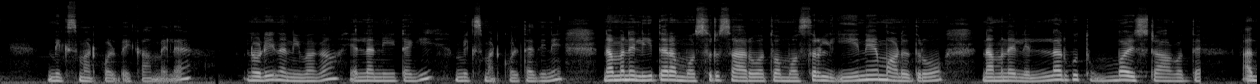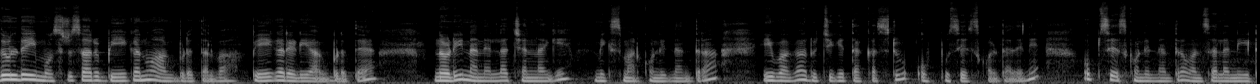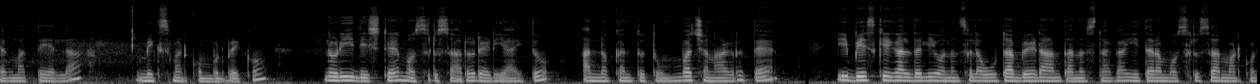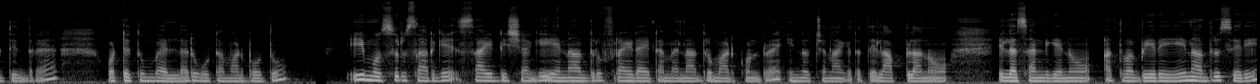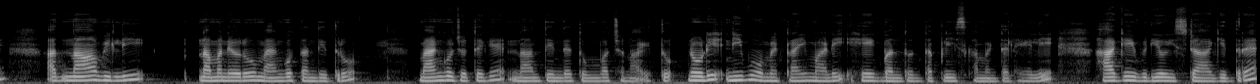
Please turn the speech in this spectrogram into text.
ಮಿಕ್ಸ್ ಮಾಡ್ಕೊಳ್ಬೇಕು ಆಮೇಲೆ. ನೋಡಿ, ನಾನು ಇವಾಗ ಎಲ್ಲ ನೀಟಾಗಿ ಮಿಕ್ಸ್ ಮಾಡ್ಕೊಳ್ತಾ ಇದ್ದೀನಿ. ನಮ್ಮನೇಲಿ ಈ ಥರ ಮೊಸರು ಸಾರು ಅಥವಾ ಮೊಸರಲ್ಲಿ ಏನೇ ಮಾಡಿದ್ರು ನಮ್ಮನೇಲಿ ಎಲ್ಲರಿಗೂ ತುಂಬ ಇಷ್ಟ ಆಗುತ್ತೆ. ಅದು ಅಲ್ಲದೆ ಈ ಮೊಸರು ಸಾರು ಬೇಗನೂ ಆಗ್ಬಿಡುತ್ತಲ್ವ? ಬೇಗ ರೆಡಿ ಆಗಿಬಿಡುತ್ತೆ. ನೋಡಿ, ನಾನೆಲ್ಲ ಚೆನ್ನಾಗಿ ಮಿಕ್ಸ್ ಮಾಡ್ಕೊಂಡಿದ್ದ ನಂತರ ಇವಾಗ ರುಚಿಗೆ ತಕ್ಕಷ್ಟು ಉಪ್ಪು ಸೇರಿಸ್ಕೊಳ್ತಾ ಇದ್ದೀನಿ. ಉಪ್ಪು ಸೇರಿಸ್ಕೊಂಡಿದ್ದ ನಂತರ ಒಂದ್ಸಲ ನೀಟಾಗಿ ಮತ್ತೆ ಎಲ್ಲ ಮಿಕ್ಸ್ ಮಾಡ್ಕೊಂಬಿಡ್ಬೇಕು. ನೋಡಿ, ಇದಿಷ್ಟೇ ಮೊಸರು ಸಾರು ರೆಡಿ ಆಯಿತು. ಅನ್ನೋಕ್ಕಂತೂ ತುಂಬ ಚೆನ್ನಾಗಿರುತ್ತೆ. ಈ ಬೇಸಿಗೆಗಾಲದಲ್ಲಿ ಒಂದೊಂದು ಸಲ ಊಟ ಬೇಡ ಅಂತ ಅನ್ನಿಸ್ದಾಗ ಈ ಥರ ಮೊಸರು ಸಾರು ಮಾಡ್ಕೊಂಡು ತಿಂದರೆ ಹೊಟ್ಟೆ ತುಂಬ ಎಲ್ಲರೂ ಊಟ ಮಾಡ್ಬೋದು. ಈ ಮೊಸರು ಸಾರಿಗೆ ಸೈಡ್ ಡಿಶ್ಶಾಗಿ ಏನಾದರೂ ಫ್ರೈಡ್ ಐಟಮ್ ಏನಾದರೂ ಮಾಡಿಕೊಂಡ್ರೆ ಇನ್ನೂ ಚೆನ್ನಾಗಿರುತ್ತೆ. ಇಲ್ಲ ಹಪ್ಳನೋ ಇಲ್ಲ ಸಂಡಿಗೆನೋ ಅಥವಾ ಬೇರೆ ಏನಾದರೂ ಸರಿ, ಅದು ನಾವಿಲ್ಲಿ ನಮ್ಮನೆಯವರು ಮ್ಯಾಂಗೋ ತಂದಿದ್ದರು ಮ್ಯಾಂಗೋ ಜೊತೆಗೆ ನಾನು ತಿಂದೆ ತುಂಬ ಚೆನ್ನಾಗಿತ್ತು. ನೋಡಿ, ನೀವು ಒಮ್ಮೆ ಟ್ರೈ ಮಾಡಿ ಹೇಗೆ ಬಂತು ಅಂತ ಪ್ಲೀಸ್ ಕಮೆಂಟಲ್ಲಿ ಹೇಳಿ. ಹಾಗೆ ವಿಡಿಯೋ ಇಷ್ಟ ಆಗಿದ್ದರೆ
